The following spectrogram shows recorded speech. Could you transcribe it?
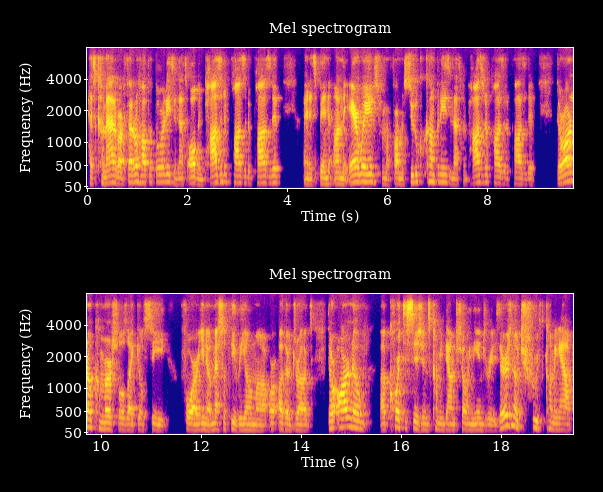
has come out of our federal health authorities. And that's all been positive, positive, positive. And it's been on the airwaves from our pharmaceutical companies, and that's been positive, positive, positive. There are no commercials like you'll see for you know mesothelioma or other drugs. There are no uh, court decisions coming down showing the injuries. There is no truth coming out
